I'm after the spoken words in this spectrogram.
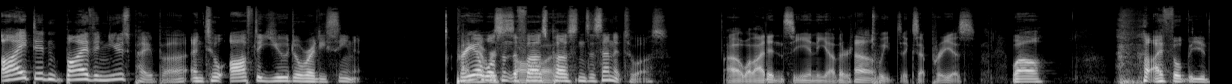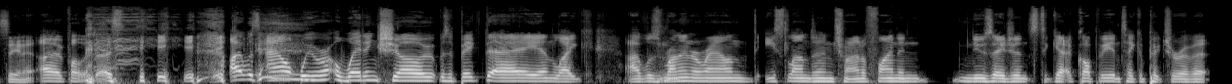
I didn't buy the newspaper until after you'd already seen it. Priya wasn't the first it. person to send it to us. Oh well, I didn't see any other Oh. tweets except Priya's. Well, I thought that you'd seen it. I apologize. I was out. We were at a wedding show. It was a big day, and like I was Hmm. running around East London trying to find a newsagents to get a copy and take a picture of it.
